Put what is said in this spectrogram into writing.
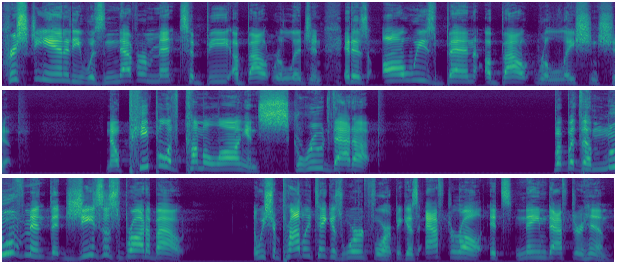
Christianity was never meant to be about religion, it has always been about relationship. Now, people have come along and screwed that up. But, but the movement that Jesus brought about, and we should probably take his word for it because, after all, it's named after him.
